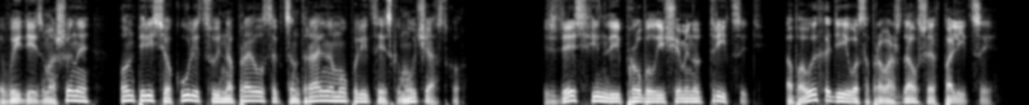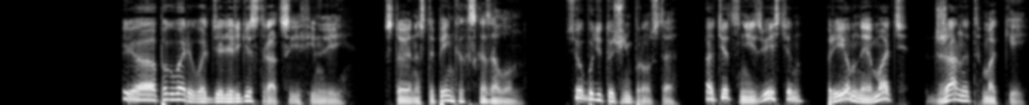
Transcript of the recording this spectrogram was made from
Выйдя из машины, он пересек улицу и направился к центральному полицейскому участку. Здесь Финли пробыл еще минут тридцать, а по выходе его сопровождал шеф полиции. «Я поговорю в отделе регистрации, Финли», — стоя на ступеньках, сказал он. Все будет очень просто. Отец неизвестен, приемная мать Джанет Маккей.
